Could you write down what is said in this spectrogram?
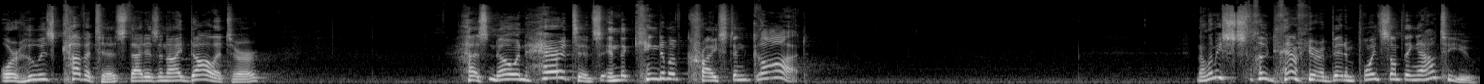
or who is covetous, that is, an idolater, has no inheritance in the kingdom of Christ and God. Now, let me slow down here a bit and point something out to you.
